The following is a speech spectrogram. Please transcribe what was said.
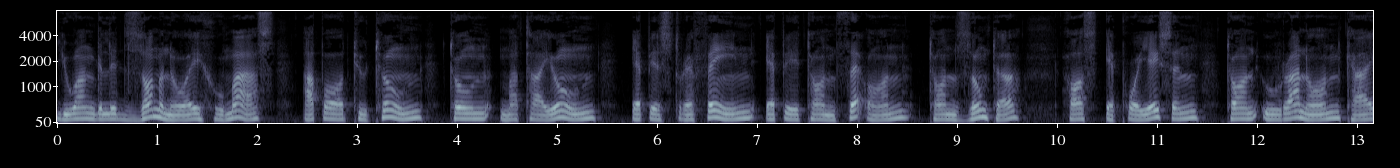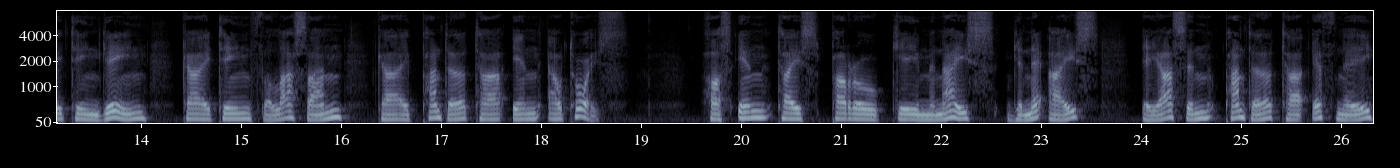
euangelizomenoi humas apo tuton ton mataion epistrophein epi ton theon ton zonta hos epoiesen ton uranon kai ten gain kai ten thalasan kai panta ta en autois hos in tais parokemenais geneais easen panta ta ethne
